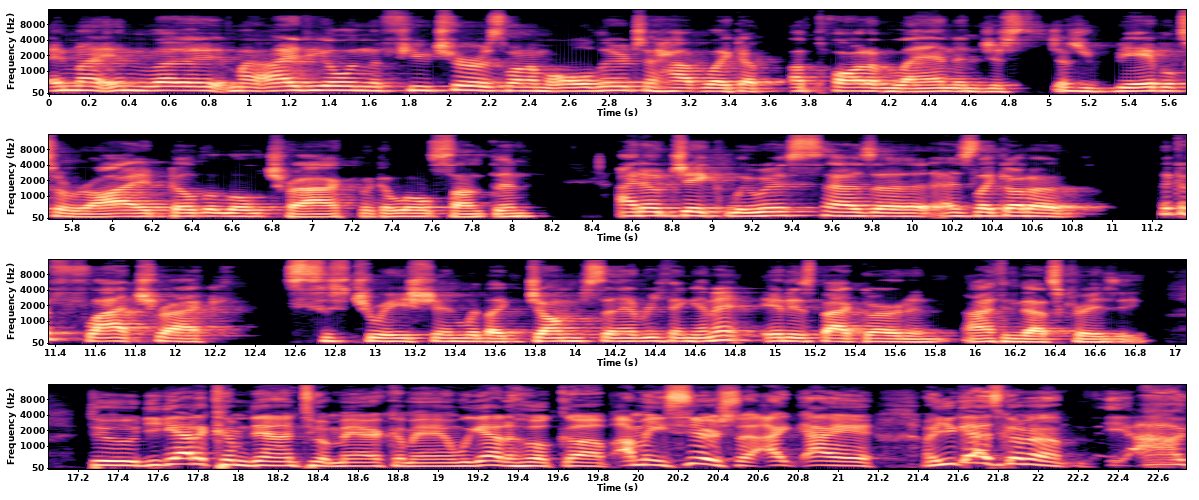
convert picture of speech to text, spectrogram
in my in the, my ideal in the future is when I'm older to have like a, a plot of land and just just be able to ride, build a little track, like a little something. I know Jake Lewis has a has like got a like a flat track situation with like jumps and everything in it in his back garden. I think that's crazy. dude, you got to come down to America, man. We got to hook up. I mean, seriously, I, I are you guys gonna? Uh,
